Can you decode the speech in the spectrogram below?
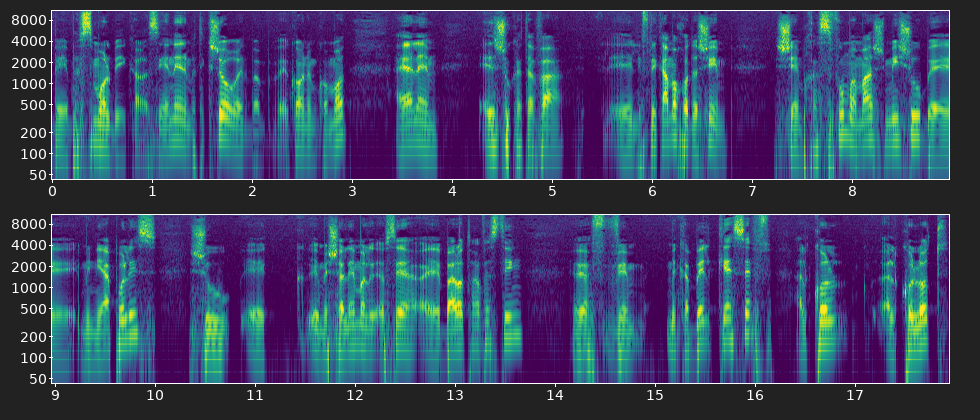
ב- בשמאל בעיקר, CNN, בתקשורת, בכל מיני מקומות. היה להם איזושהי כתבה אה, לפני כמה חודשים, שהם חשפו ממש מישהו במיניאפוליס, שהוא אה, משלם, על, עושה ballot harvesting, ומקבל כסף על כל, על קולות,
